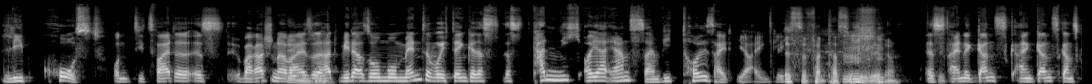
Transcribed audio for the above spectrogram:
liebkost. Und die zweite ist überraschenderweise, Ebenso. hat wieder so Momente, wo ich denke, das, das kann nicht euer Ernst sein. Wie toll seid ihr eigentlich? Ist eine fantastische. Serie. Es ist eine ganz, ein ganz, ganz,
